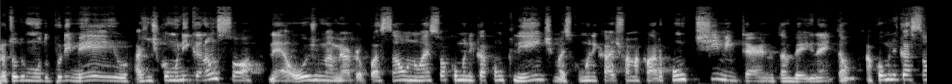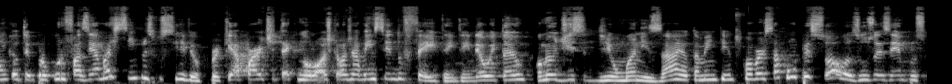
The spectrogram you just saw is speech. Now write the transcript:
para todo mundo por e-mail. A gente comunica não só, né? Hoje a minha maior preocupação não é só comunicar com o cliente, mas comunicar de forma clara com o time interno também, né? Então, a comunicação que eu te, procuro fazer é a mais simples possível, porque a parte tecnológica ela já vem sendo feita, entendeu? Então, eu, como eu disse de humanizar, eu também tento conversar com pessoas, uso exemplos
